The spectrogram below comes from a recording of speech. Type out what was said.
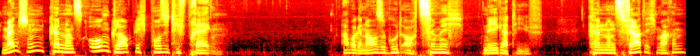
Menschen können uns unglaublich positiv prägen, aber genauso gut auch ziemlich negativ, können uns fertig machen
